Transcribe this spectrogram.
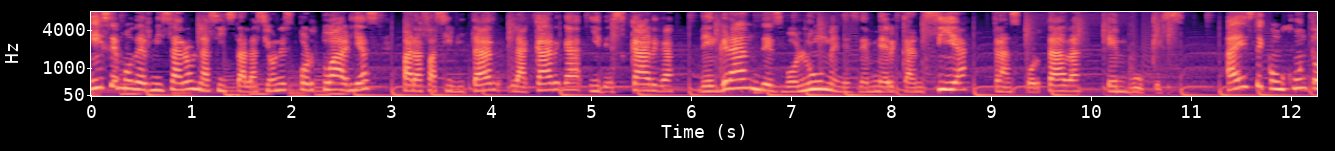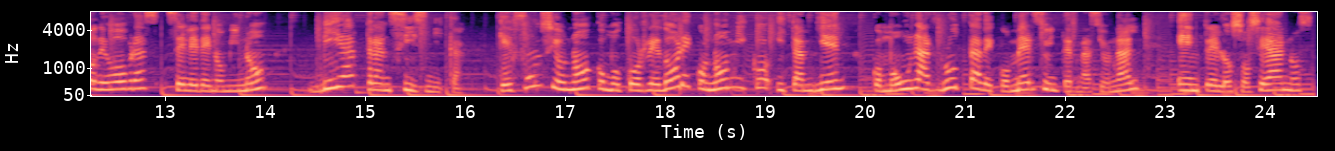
y se modernizaron las instalaciones portuarias para facilitar la carga y descarga de grandes volúmenes de mercancía transportada en buques. A este conjunto de obras se le denominó vía transísmica, que funcionó como corredor económico y también como una ruta de comercio internacional entre los océanos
